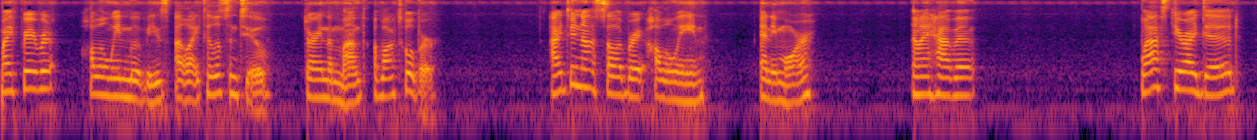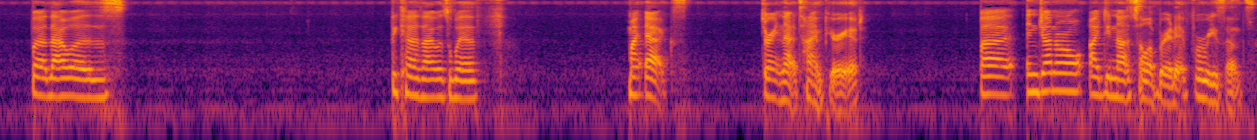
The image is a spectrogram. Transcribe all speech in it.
my favorite Halloween movies I like to listen to during the month of October. I do not celebrate Halloween anymore, and I haven't. Last year I did, but that was because I was with my ex during that time period. But in general, I do not celebrate it for reasons.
